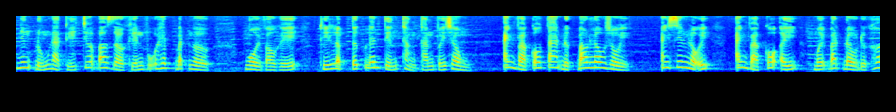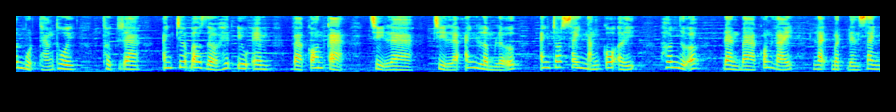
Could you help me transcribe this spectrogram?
Nhưng đúng là Thúy chưa bao giờ khiến Vũ hết bất ngờ. Ngồi vào ghế, Thúy lập tức lên tiếng thẳng thắn với chồng. Anh và cô ta được bao lâu rồi? Anh xin lỗi, anh và cô ấy mới bắt đầu được hơn một tháng thôi. Thực ra, anh chưa bao giờ hết yêu em và con cả. Chỉ là, chỉ là anh lầm lỡ, anh chót say nắng cô ấy. Hơn nữa, đàn bà con gái lại bật đèn xanh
